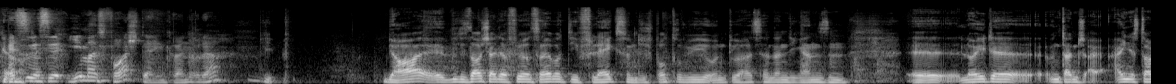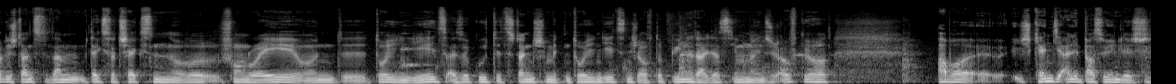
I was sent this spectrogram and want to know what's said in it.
Hättest du das dir jemals vorstellen können, oder? ja, äh, wie gesagt, ich hatte ja früher selber die Flags und die Sportrevue und du hast ja dann die ganzen äh, Leute und dann eines Tages standst du dann Dexter Jackson oder Sean Ray und äh, Dorian Yates. Also gut, jetzt stand ich mit dem Dorian Yates nicht auf der Bühne, da hat er 97 aufgehört. Aber äh, ich kenne die alle persönlich.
